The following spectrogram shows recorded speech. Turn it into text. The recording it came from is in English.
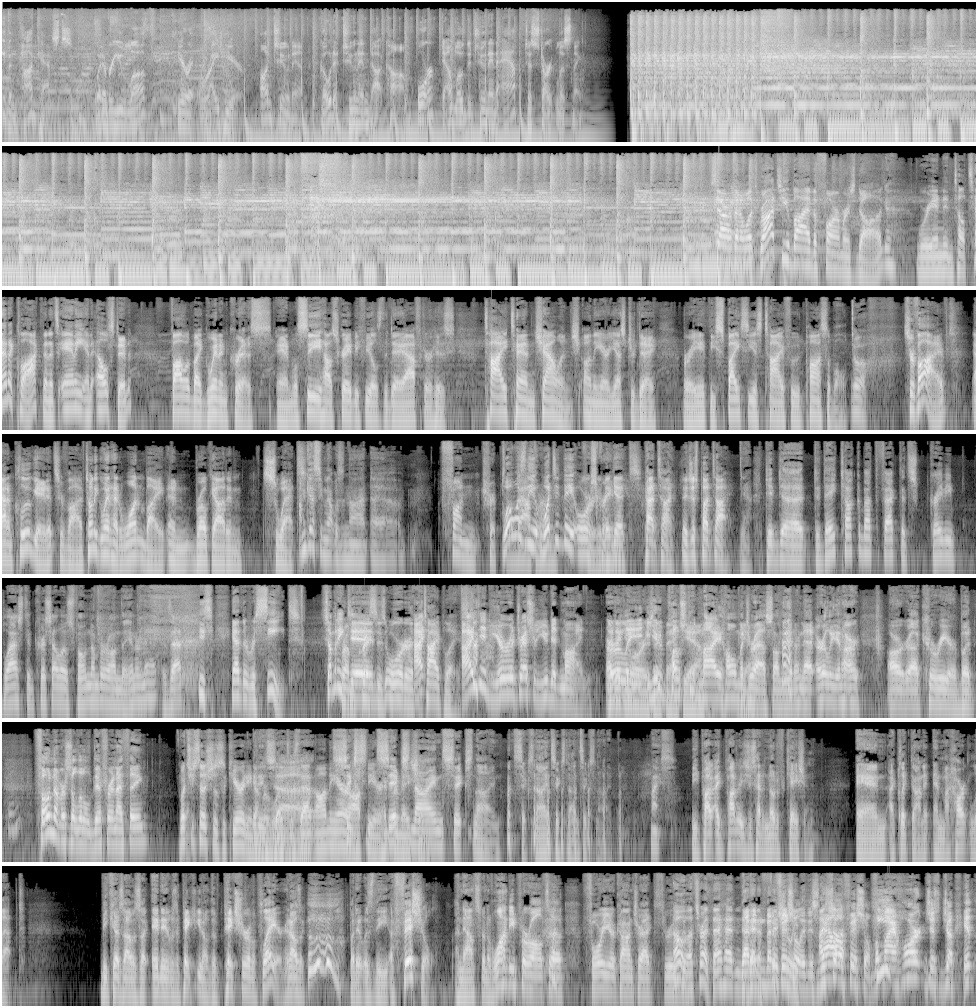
Even podcasts. Whatever you love, hear it right here on TuneIn. Go to tunein.com or download the TuneIn app to start listening. Sarah Woods brought to you by the Farmer's Dog. We're in until 10 o'clock. Then it's Annie and Elston, followed by Gwen and Chris. And we'll see how Scraby feels the day after his Thai 10 challenge on the air yesterday, where he ate the spiciest Thai food possible. Survived. Adam Klug ate it, survived. Tony Gwynn had one bite and broke out in sweat. I'm guessing that was not a fun trip. To what the was the what did they for order? Did they Scraby. get Pad Thai. they just pad thai. Yeah. Did uh, did they talk about the fact that Scraby blasted Chris Ello's phone number on the internet? Is that He's, he had the receipt. somebody From did Chris's order at the I- Thai place. I did your address or you did mine. I did Early, yours, I you think, posted yeah. my home Yeah. address on the internet early in our our uh, career, but phone number's a little different. I think What's your social security number, is, Woods? Is uh, that on the air or six- off the air Six information? nine six nine six nine six nine six nine. Nice. the pod, I, Padres just had a notification, and I clicked on it, and my heart leapt because I was like, and it was a picture, you know, the picture of a player, and I was like, but it was the official announcement of Wandy Peralta four year contract through. Oh, the, that's right. That hadn't that been hadn't been official. It is now saw- official. But he- my heart just jumped. It,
